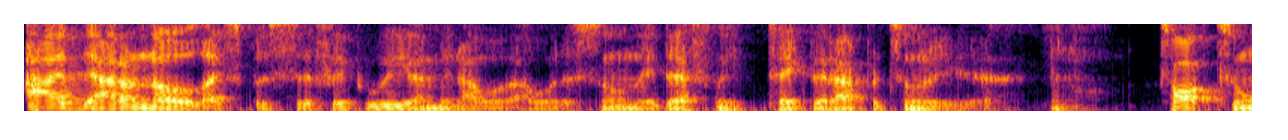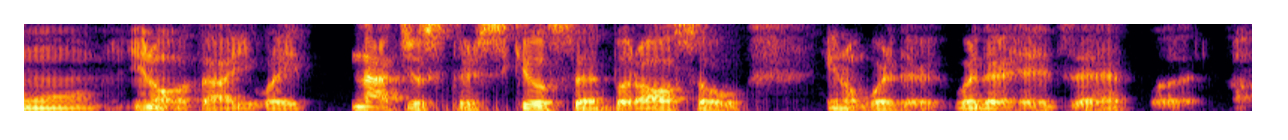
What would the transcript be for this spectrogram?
I, I don't know like specifically. I mean, I, w- I would assume they definitely take that opportunity to you know talk to them, you know, evaluate not just their skill set, but also you know where their where their heads at. But um,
